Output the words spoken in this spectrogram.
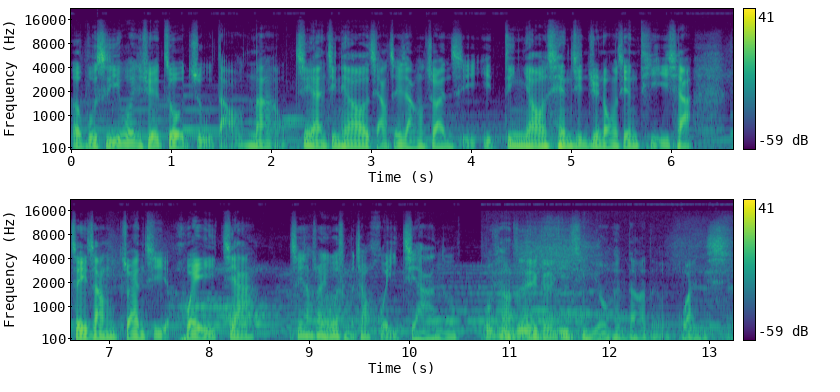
而不是以文学做主导。那既然今天要讲这张专辑，一定要先请俊龙先提一下这一张专辑《回家》。这张专辑为什么叫《回家》呢？我想这也跟疫情有很大的关系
